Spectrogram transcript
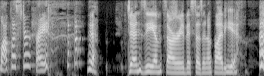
Blockbuster, right? Yeah. Gen Z, I'm sorry, this doesn't apply to you.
